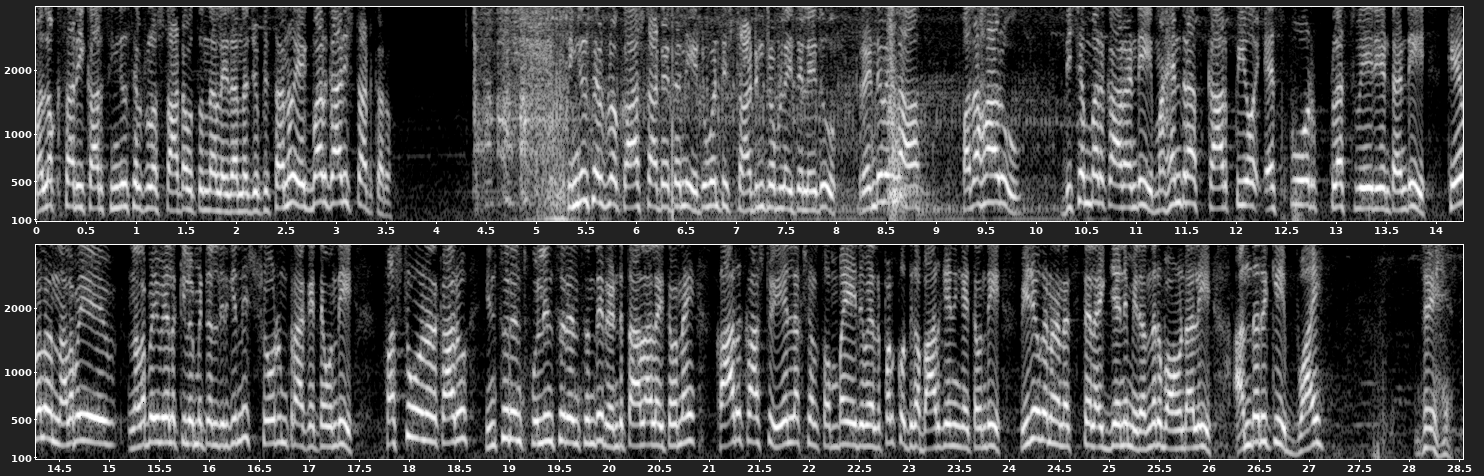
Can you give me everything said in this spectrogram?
మళ్ళీ ఒకసారి ఈ కార్ సింగిల్ సెల్ఫ్లో స్టార్ట్ అవుతుందా లేదా అన్న చూపిస్తాను ఎక్ బార్ గాడి స్టార్ట్ కరో సింగిల్ సెల్ఫ్లో కార్ స్టార్ట్ అవుతుంది ఎటువంటి స్టార్టింగ్ ట్రబుల్ అయితే లేదు. రెండు వేల పదహారు డిసెంబర్ కార్ అండి Mahindra Scorpio S four plus variant అండి. కేవలం నలభై నలభై వేల కిలోమీటర్లు తిరిగింది షోరూమ్ ట్రాక్ అయితే ఉంది. First owner car insurance full insurance ఉంది రెండు తాళాలు అయితే ఉన్నాయి. కారు కాస్ట్ ఏడు లక్షల తొంభై ఐదు వేల రూపాయలు కొద్దిగా బార్గెనింగ్ అయితే ఉంది. వీడియో కనుక నచ్చితే లైక్ చేయండి మీరందరూ బాగుండాలి. అందరికీ బాయ్ జై హింద్.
